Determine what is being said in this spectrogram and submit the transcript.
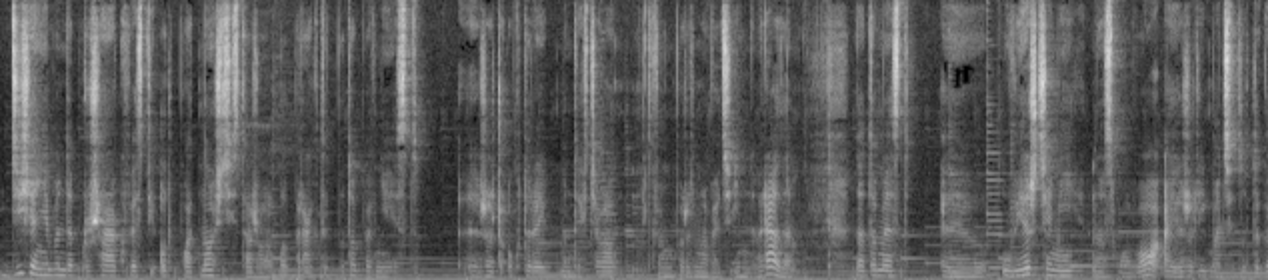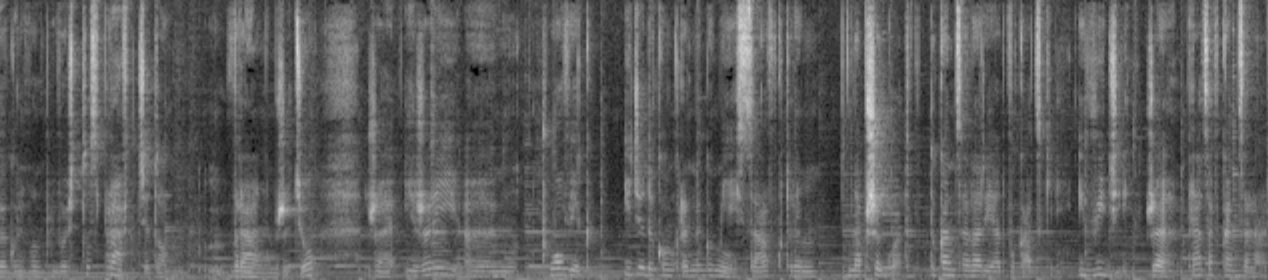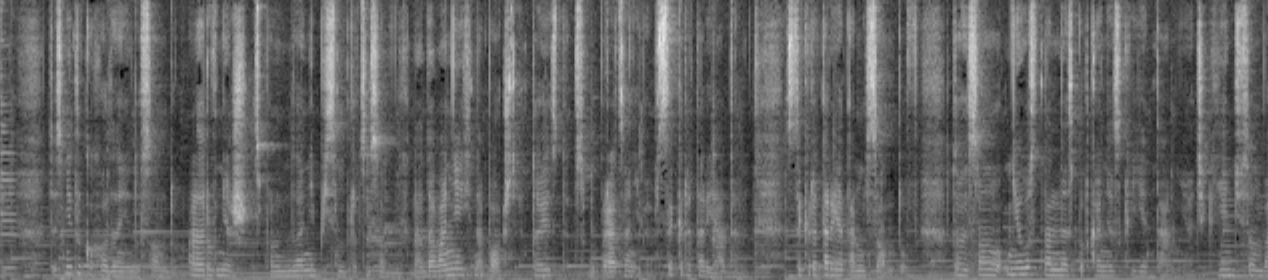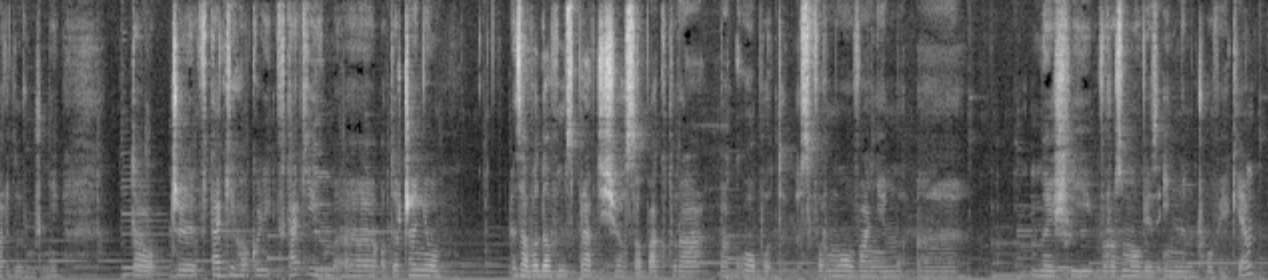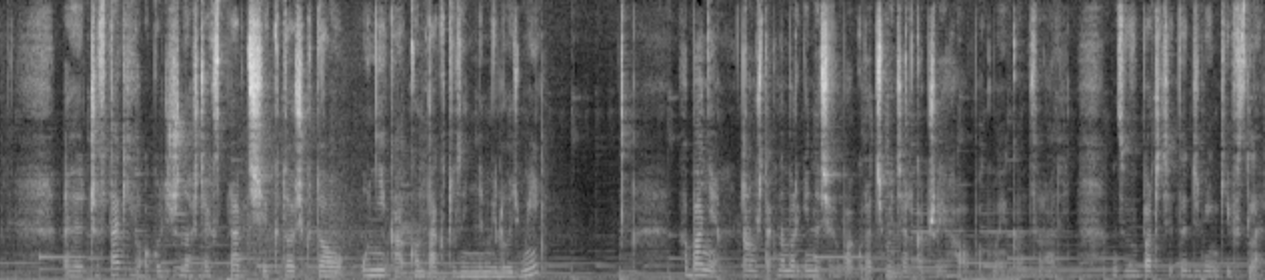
Dzisiaj nie będę proszała kwestii odpłatności stażu albo praktyk, bo to pewnie jest e, rzecz, o której będę chciała z Wami porozmawiać innym razem. Natomiast uwierzcie mi na słowo, a jeżeli macie do tego jakąś wątpliwość, to sprawdźcie to w realnym życiu, że jeżeli człowiek idzie do konkretnego miejsca, w którym na przykład do kancelarii adwokackiej i widzi, że praca w kancelarii to jest nie tylko chodzenie do sądu, ale również sporządzanie pism procesowych, nadawanie ich na poczcie, to jest współpraca, nie wiem, z sekretariatem, z sekretariatami sądów, to są nieustanne spotkania z klientami, a ci klienci są bardzo różni to czy w, takich okoli- w takim e, otoczeniu zawodowym sprawdzi się osoba, która ma kłopot z formułowaniem e, myśli w rozmowie z innym człowiekiem? E, czy w takich okolicznościach sprawdzi się ktoś, kto unika kontaktu z innymi ludźmi? Chyba nie. A już tak na marginesie chyba akurat śmieciarka przejechała obok mojej kancelarii więc wybaczcie te dźwięki w tle.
